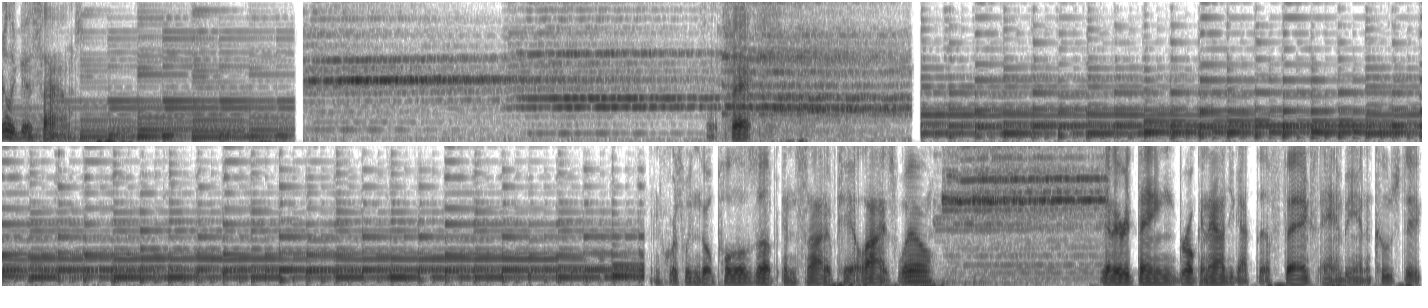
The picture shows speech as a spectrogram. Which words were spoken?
Really good sounds. Some effects. Of course, we can go pull those up inside of KLI as well. You got everything broken out. You got the effects, ambient, acoustic,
